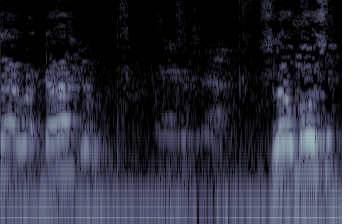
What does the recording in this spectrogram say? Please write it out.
up, Don? Slow motion?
